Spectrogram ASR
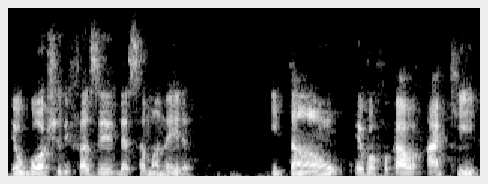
eu gosto de fazer dessa maneira. Então, eu vou focar aqui.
